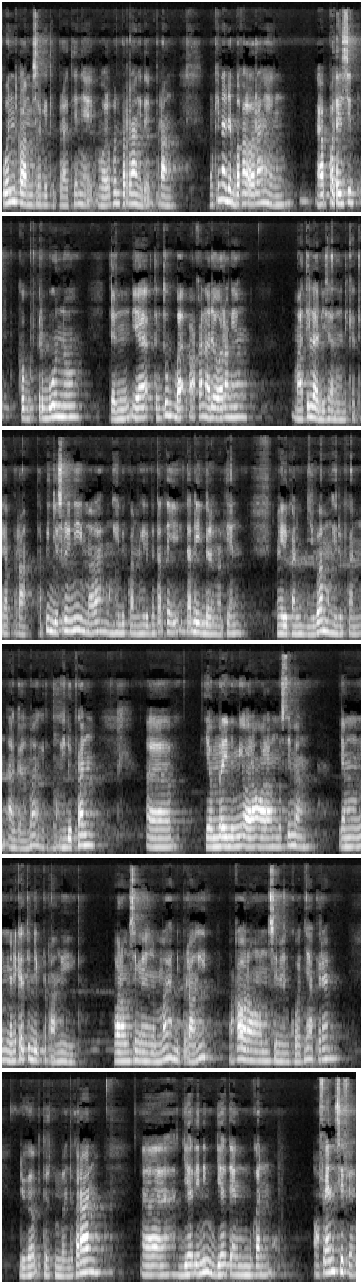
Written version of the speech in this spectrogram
Pun kalau misalnya kita perhatian ya, walaupun perang gitu, perang. Mungkin ada bakal orang yang ya, potensi terbunuh dan ya tentu akan ada orang yang matilah di sana di ketika perang. Tapi justru ini malah menghidupkan menghidupkan tadi tadi dalam artian menghidupkan jiwa, menghidupkan agama gitu, menghidupkan uh, yang melindungi orang-orang muslim yang yang mereka tuh diperangi gitu. orang muslim yang lemah diperangi maka orang-orang muslim yang kuatnya akhirnya juga terus membantu. Karena kan uh, jihad ini jihad yang bukan ofensif ya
